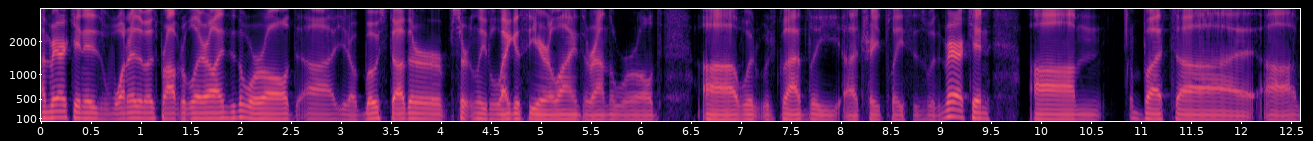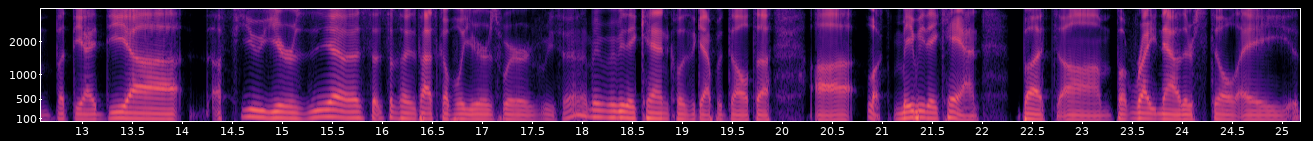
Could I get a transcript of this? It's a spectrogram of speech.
American is one of the most profitable airlines in the world. Uh, you know, most other certainly legacy airlines around the world uh, would would gladly uh, trade places with American. Um, but uh, um, but the idea a few years, yeah, sometimes the past couple of years where we say oh, maybe, maybe they can close the gap with Delta. Uh, look, maybe they can, but um, but right now there's still a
